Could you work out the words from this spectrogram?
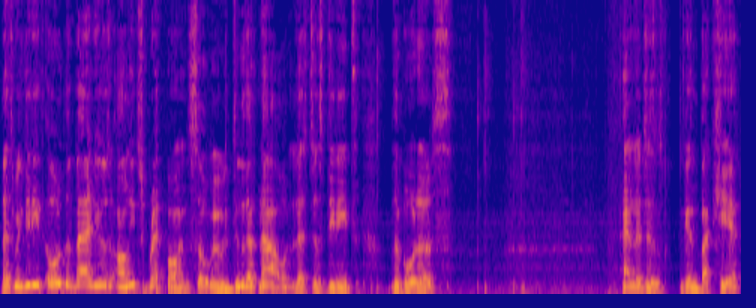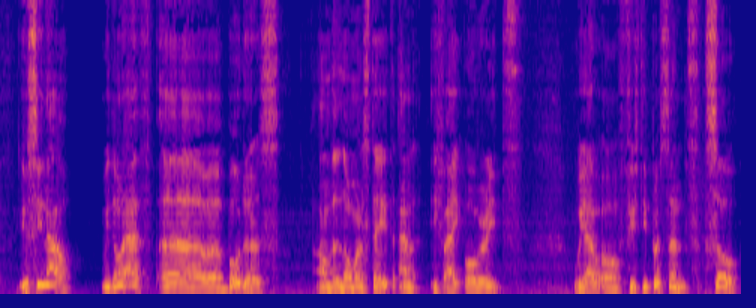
that will delete all the values on each breakpoint. So we will do that now. Let's just delete the borders. And let's just get back here. You see now we don't have uh, borders on the normal state and if I over it we have oh, 50%. So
